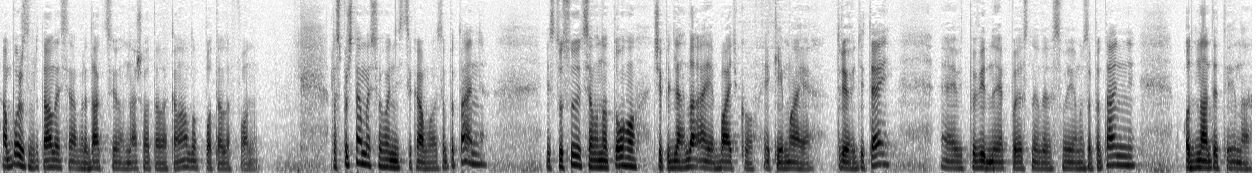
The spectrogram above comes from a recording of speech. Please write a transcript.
або ж зверталися в редакцію нашого телеканалу по телефону. Розпочнемо сьогодні з цікавого запитання. І стосується воно того, чи підглядає батько, який має трьох дітей. Е, Відповідно, як пояснили в своєму запитанні, одна дитина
